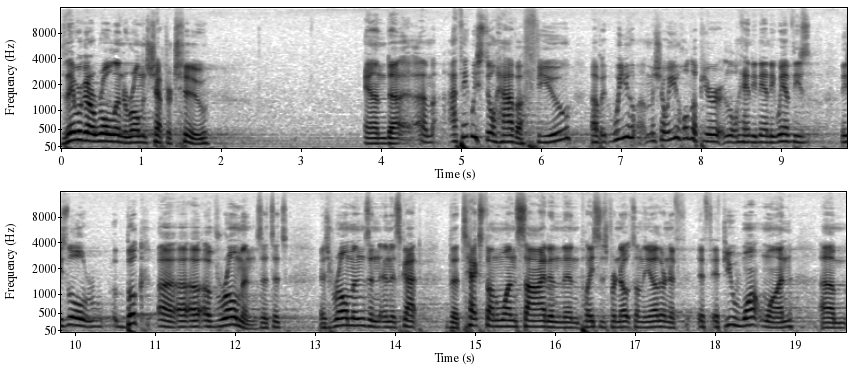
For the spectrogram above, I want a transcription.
Today we're going to roll into Romans chapter 2. And uh, um, I think we still have a few. Of, will you, Michelle, will you hold up your little handy dandy? We have these, these little book uh, uh, of Romans. It's, it's, it's Romans, and, and it's got the text on one side and then places for notes on the other. And if, if, if you want one, um,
